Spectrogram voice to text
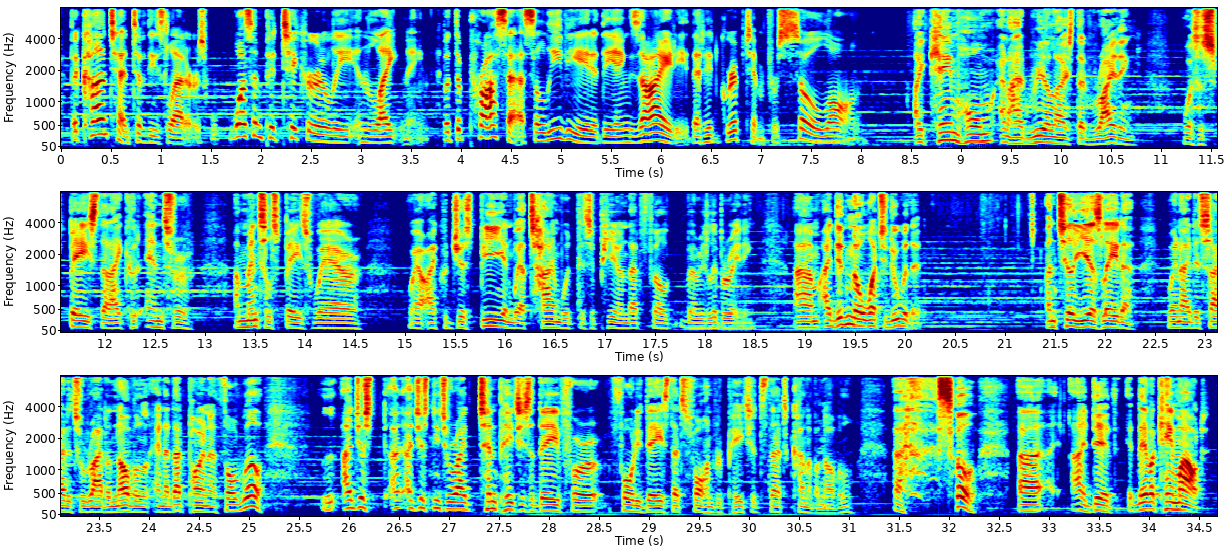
The content of these letters wasn't particularly enlightening, but the process alleviated the anxiety that had gripped him for so long. I came home and I had realized that writing was a space that I could enter, a mental space where where I could just be and where time would disappear, and that felt very liberating. Um, I didn't know what to do with it until years later when I decided to write a novel, and at that point I thought, well, I just I just need to write 10 pages a day for 40 days. That's 400 pages. That's kind of a novel. Uh, so uh, I did. It never came out.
